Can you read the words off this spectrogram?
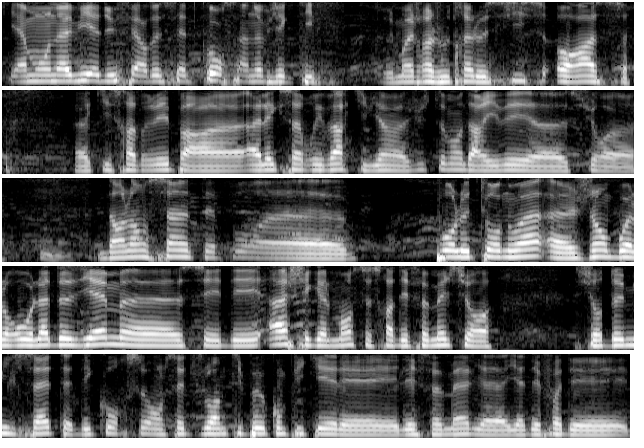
qui, à mon avis, a dû faire de cette course un objectif. Moi, je rajouterais le 6 Horace, euh, qui sera drivé par euh, Alex Abrivard, qui vient justement d'arriver euh, sur dans l'enceinte pour, pour le tournoi. Jean Boileau. La deuxième, c'est des H également. Ce sera des femelles sur, sur 2007. Des courses, on le sait, toujours un petit peu compliqué, les, les femelles. Il y, a, des fois des,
